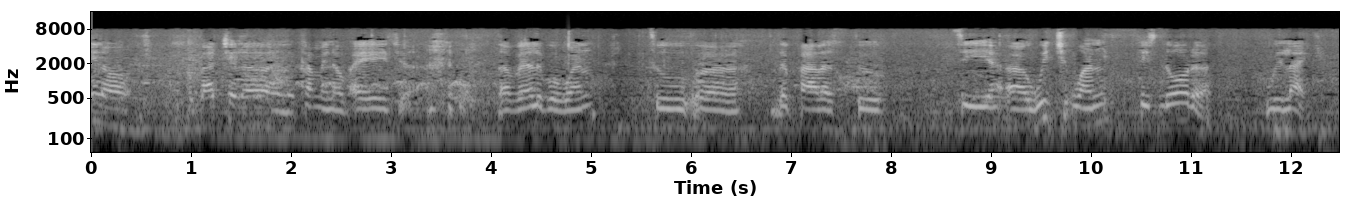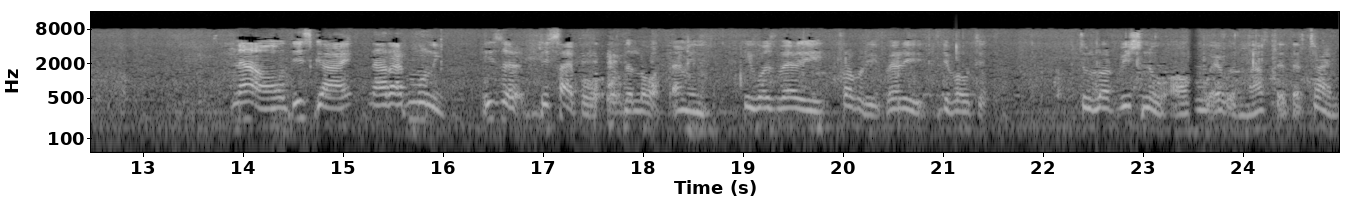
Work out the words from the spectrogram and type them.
you know, the bachelor and the coming of age, the available one, to uh, the palace to see uh, which one his daughter will like. Now this guy, Narad Muni, is a disciple of the Lord. I mean, he was very, probably very devoted to Lord Vishnu or whoever master at that time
